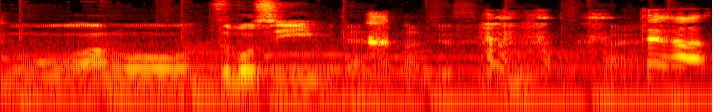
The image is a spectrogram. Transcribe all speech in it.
うんもうあの、図星みたいな感じですよね。はい。であ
